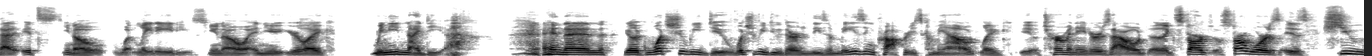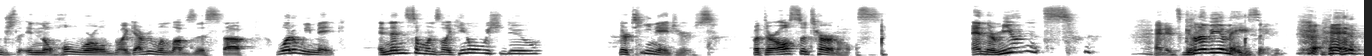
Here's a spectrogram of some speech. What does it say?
that it's you know what late 80s you know and you you're like we need an idea. And then you're like what should we do? What should we do? There are these amazing properties coming out like you know, terminators out like star star wars is huge in the whole world like everyone loves this stuff. What do we make? And then someone's like you know what we should do? They're teenagers but they're also turtles and they're mutants and it's gonna be amazing and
